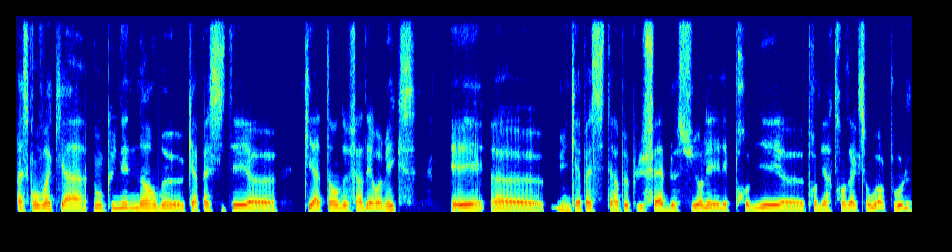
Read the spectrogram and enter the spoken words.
Parce qu'on voit qu'il y a donc une énorme capacité euh, qui attend de faire des remixes et euh, une capacité un peu plus faible sur les, premiers, euh, premières transactions Whirlpool.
